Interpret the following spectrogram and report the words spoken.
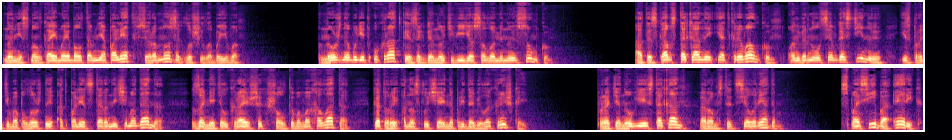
но несмолкаемая болтовня палет все равно заглушила бы его. Нужно будет украдкой заглянуть в ее соломенную сумку. Отыскав стаканы и открывалку, он вернулся в гостиную и с противоположной от палет стороны чемодана заметил краешек шелкового халата, который она случайно придавила крышкой. Протянув ей стакан, Ромстед сел рядом. «Спасибо, Эрик!»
